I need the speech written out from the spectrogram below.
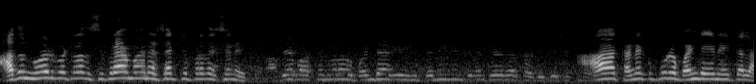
ಅದನ್ನ ನೋಡಿಬಿಟ್ರೆ ಅದು ಸಿದ್ದರಾಮಯ್ಯ ಶಕ್ತಿ ಪ್ರದರ್ಶನ ಐತೆ. ಆ ಕನಕಪುರ ಬಂಡೆ ಏನೈತಲ್ಲ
